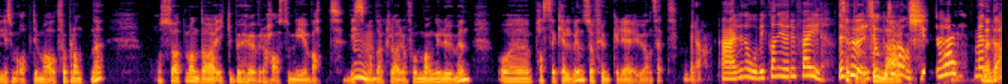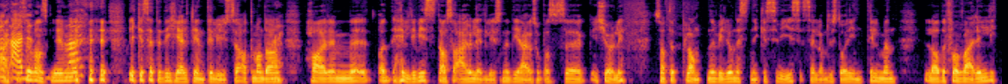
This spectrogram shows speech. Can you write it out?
liksom optimalt for plantene. Også at man da ikke behøver å ha så mye watt. Hvis Mm. man da klarer å få mange lumen og eh, passe kelvin, så funker det uansett. Bra. Er det noe vi kan gjøre feil? Det Sette høres jo ikke så vanskelig ut det her. Men, Nei, det er ikke så det- vanskelig med Ikke sette de helt inn til lyset. At man da Nei. har og Heldigvis da så er jo LED-lysene de er jo såpass eh, kjølig, sånn at plantene vil jo nesten ikke svis selv om de står inntil, men la det få være litt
